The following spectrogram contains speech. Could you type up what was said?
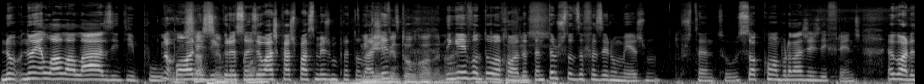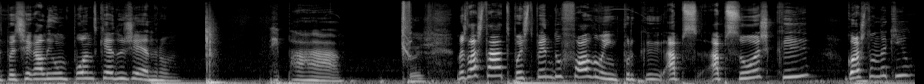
Não, não é lá lá lás e tipo Não, pónis e corações. claro. Eu acho que há espaço mesmo para toda Ninguém a gente. inventou a roda, não é? Ninguém inventou a Portanto, roda, isso- portanto estamos todos a fazer o mesmo. Portanto, só que com abordagens diferentes. Agora, depois chega ali um ponto que é do género. Epá. Pois. Mas lá está, depois depende do following, porque há, há pessoas que gostam daquilo.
